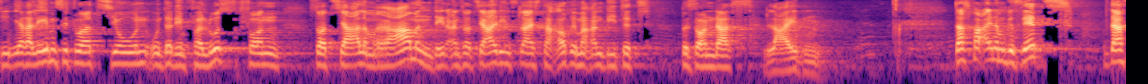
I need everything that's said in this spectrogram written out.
die in ihrer Lebenssituation unter dem Verlust von sozialem Rahmen, den ein Sozialdienstleister auch immer anbietet, besonders leiden. Dass bei einem Gesetz, das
